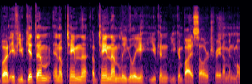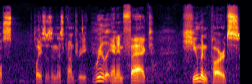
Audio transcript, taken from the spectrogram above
but if you get them and obtain the, obtain them legally, you can you can buy, sell, or trade them in most places in this country. Really? And in fact, human parts,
